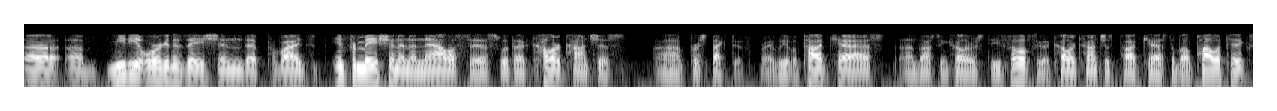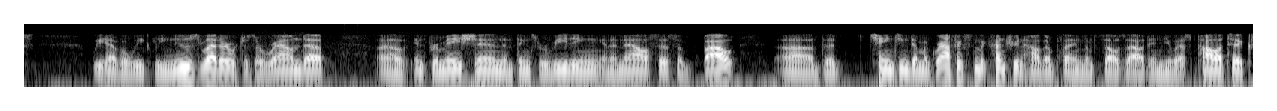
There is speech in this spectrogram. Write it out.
uh, a media organization that provides information and analysis with a color conscious uh, perspective, right? We have a podcast, uh, Democracy Color with Steve Phillips, a color conscious podcast about politics. We have a weekly newsletter, which is a roundup of information and things we're reading and analysis about uh, the changing demographics in the country and how they're playing themselves out in U.S. politics.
